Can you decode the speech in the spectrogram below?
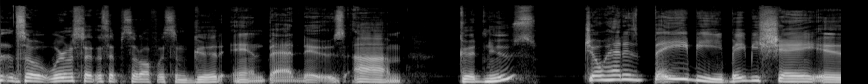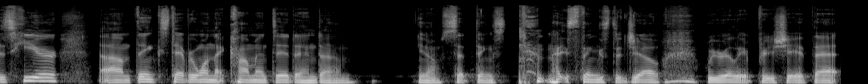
so we're gonna start this episode off with some good and bad news. Um, good news. Joe had his baby. Baby Shay is here. Um, thanks to everyone that commented and um, you know, said things, nice things to Joe. We really appreciate that.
